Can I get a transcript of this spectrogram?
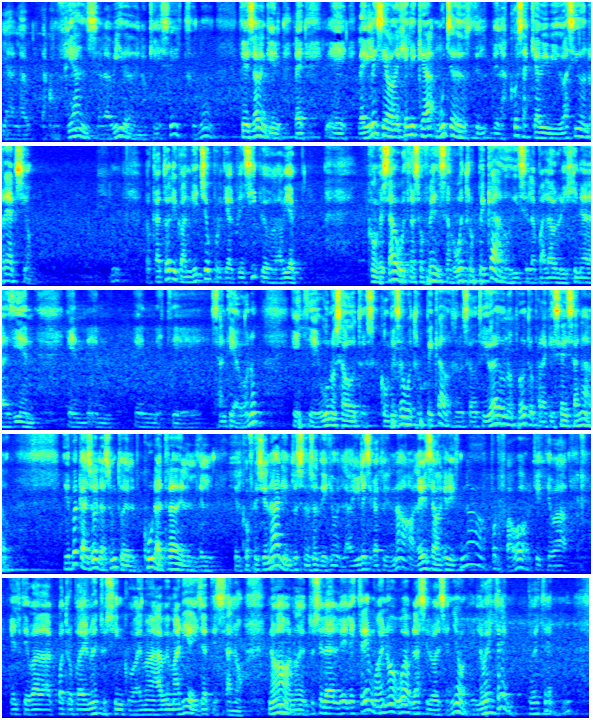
la, confianza, la vida de lo que es esto. ¿no? Ustedes saben que eh, la, iglesia evangélica, muchas de, las cosas que ha vivido ha sido en reacción. Los católicos han dicho, porque al principio había confesado vuestras ofensas, vuestros pecados, dice la palabra original allí en, este, Santiago, ¿no? Este, unos a otros, confesad vuestros pecados unos a otros y orad unos por otros para que seáis sanados. Y después cayó el asunto del cura atrás del, confesionario, entonces nosotros dijimos, la iglesia católica, no, la iglesia evangélica, no, por favor, que te va, él te va a dar cuatro Padre Nuestro, cinco Ave María y ya te sanó. No, no, entonces el, extremo es, no, vos habláselo al Señor, los extremos, los extremos, ¿no?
